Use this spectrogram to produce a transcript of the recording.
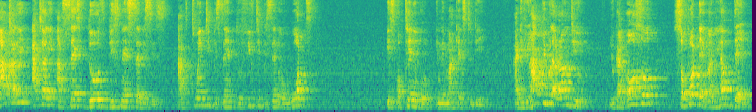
actually actually access those business services at 20% to 50% of what is obtainable in the market today. And if you have people around you, you can also support them and help them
